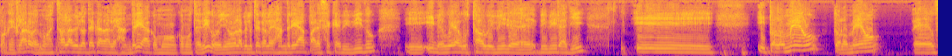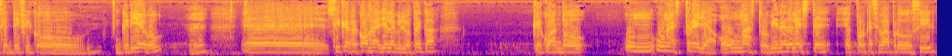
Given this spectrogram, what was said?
porque claro, hemos estado en la biblioteca de Alejandría, como, como te digo, yo la biblioteca de Alejandría parece que he vivido y, me hubiera gustado vivir, eh, vivir allí. Y, y Ptolomeo, Ptolomeo, eh, un científico griego, sí que recoge allí en la biblioteca que cuando una estrella o un astro viene del este es porque se va a producir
